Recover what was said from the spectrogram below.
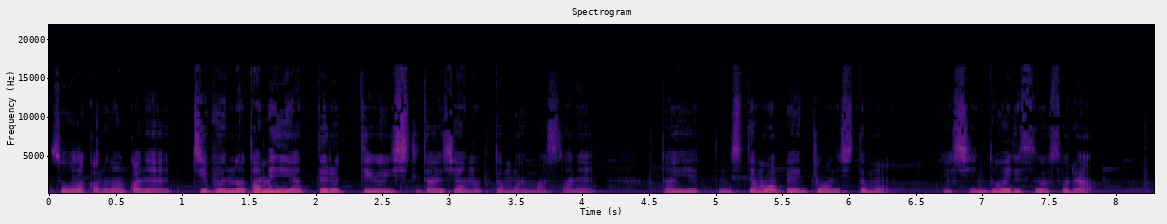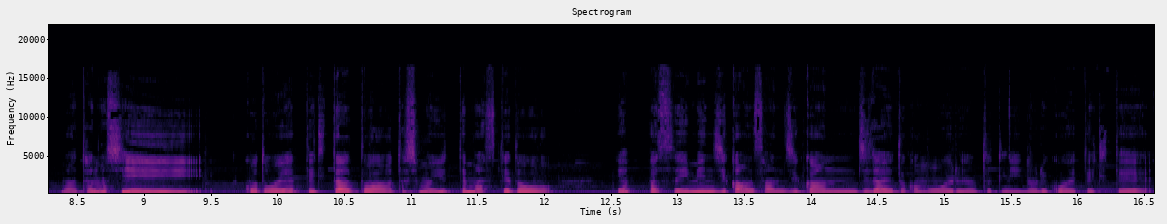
そうだからなんかね自分のためにやってるっていう意識大事やなって思いましたね。ダイエットにしても勉強にしても。いやしんどいですよそりゃ。まあ楽しいことをやってきたとは私も言ってますけどやっぱ睡眠時間3時間時代とかも OL の時に乗り越えてきて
